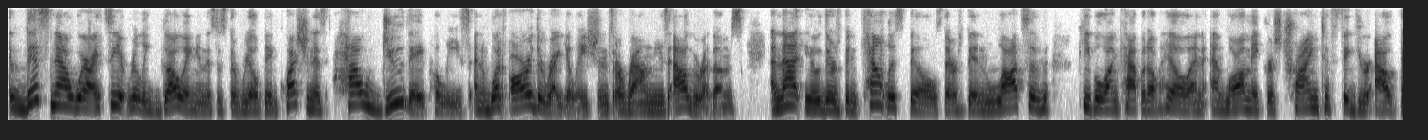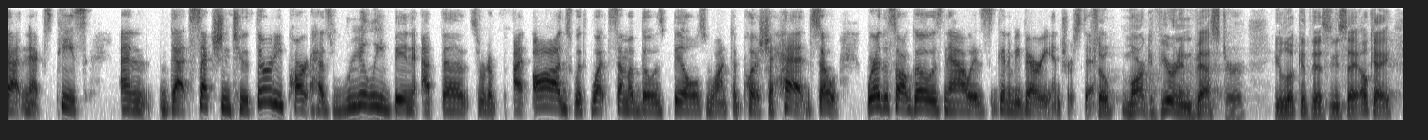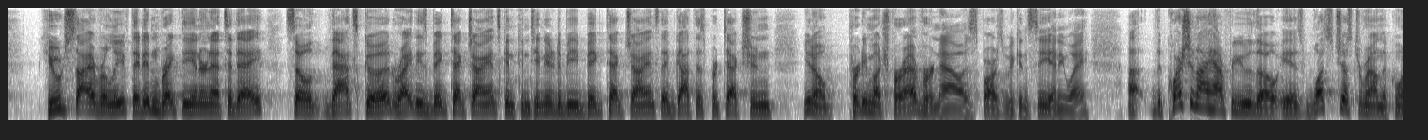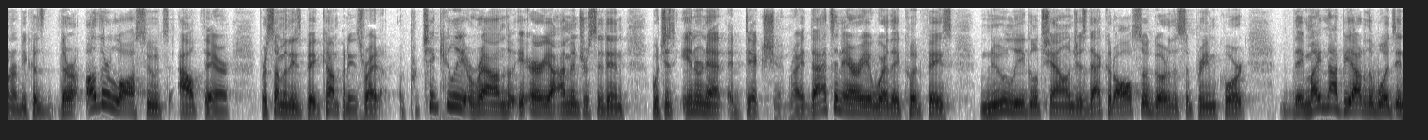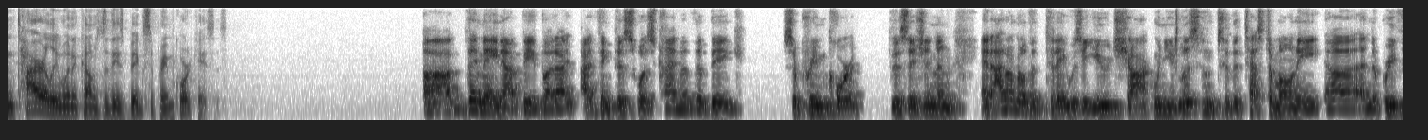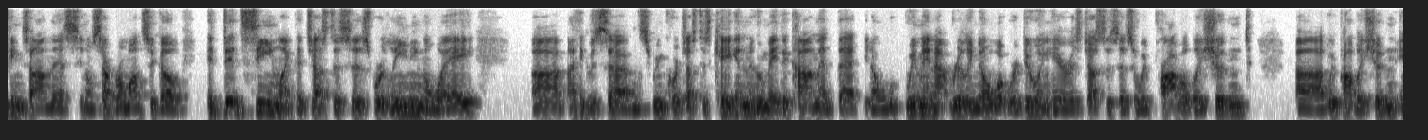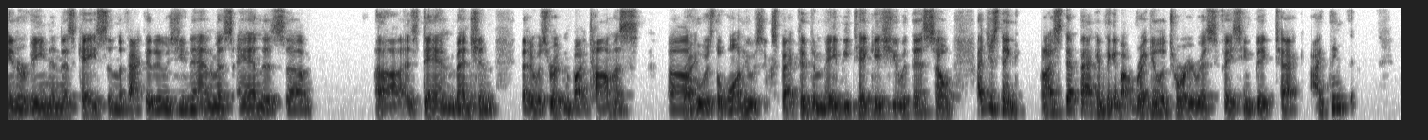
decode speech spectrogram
this now where I see it really going, and this is the real big question, is how do they police and what are the regulations around these algorithms? And that, you know, there's been countless bills, there's been lots of people on Capitol Hill and, and lawmakers trying to figure out that next piece. And that Section 230 part has really been at the sort of at odds with what some of those bills want to push ahead. So where this all goes now is going to be very interesting. So, Mark, if you're an investor, you look at this and you say, okay, Huge sigh of relief. They didn't break the internet today, so that's good, right? These big tech giants can continue to be big tech giants. They've got this protection, you know, pretty much forever now, as far as we can see anyway. Uh, the question I have for you, though, is what's just around the corner? Because there are other lawsuits out there for some of these big companies, right? Particularly around the area I'm interested in, which is internet addiction, right? That's an area where they could face new legal challenges. That could also go to the Supreme Court. They might not be out of the woods entirely when it comes to these big Supreme Court cases. Uh, they may not be, but I, I think this was kind of the big Supreme Court decision. And and I don't know that today was a huge shock when you listen to the testimony uh, and the briefings on this, you know, several months ago. It did seem like the justices were leaning away. Uh, I think it was uh, Supreme Court Justice Kagan who made the comment that you know we may not really know what we're doing here as justices, so we probably shouldn't. Uh, we probably shouldn't intervene in this case, and the fact that it was unanimous, and as um, uh, as Dan mentioned, that it was written by Thomas uh, right. who was the one who was expected to maybe take issue with this. So I just think when I step back and think about regulatory risk facing big tech, I think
